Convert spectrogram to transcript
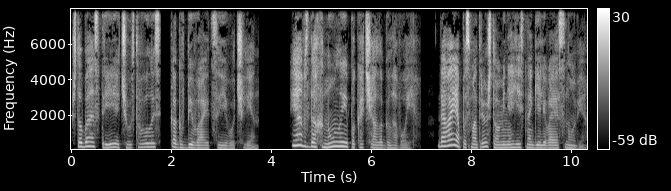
чтобы острее чувствовалось, как вбивается его член. Я вздохнула и покачала головой. «Давай я посмотрю, что у меня есть на гелевой основе».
